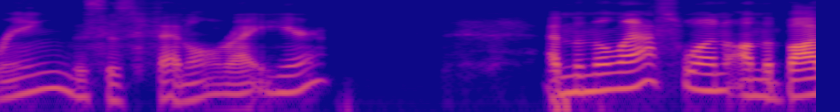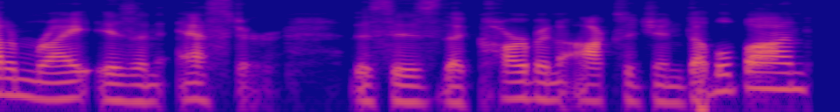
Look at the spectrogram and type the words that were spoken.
ring. This is phenyl right here. And then the last one on the bottom right is an ester. This is the carbon oxygen double bond.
